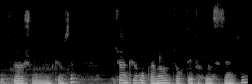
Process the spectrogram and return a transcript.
Hiç görüşmeyin mümkünse. Çünkü bu kadın çok tehlikeli sizin için.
